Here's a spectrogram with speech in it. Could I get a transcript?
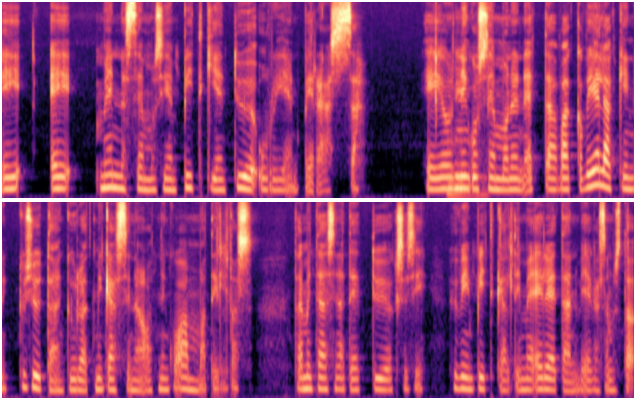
ei, ei mennä semmoisien pitkien työurien perässä. Ei ole niin. niin kuin semmoinen, että vaikka vieläkin kysytään kyllä, että mikä sinä olet niin kuin ammatiltas tai mitä sinä teet työksesi. Hyvin pitkälti me eletään vielä semmoista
